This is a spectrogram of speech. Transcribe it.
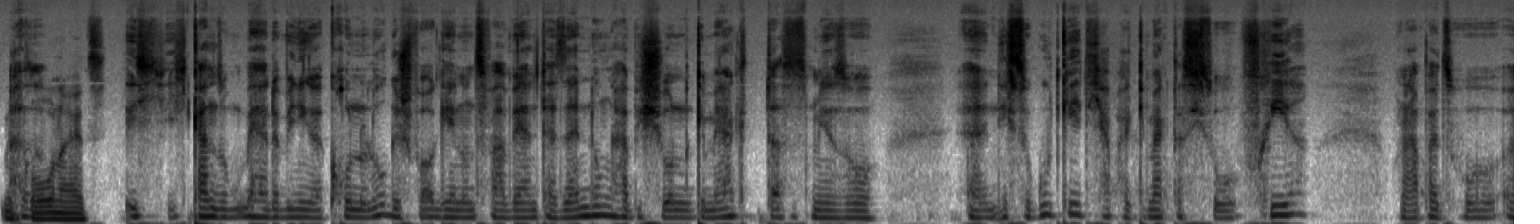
mit Also- Corona jetzt? Ich, ich kann so mehr oder weniger chronologisch vorgehen. Und zwar während der Sendung habe ich schon gemerkt, dass es mir so äh, nicht so gut geht. Ich habe halt gemerkt, dass ich so friere und habe halt so äh,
